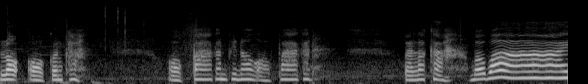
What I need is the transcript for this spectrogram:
เลาะออกก่อนค่ะ ออกปลากันพี่น้องออกปลากัน ไปแล้วค่ะบ๊ายบาย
